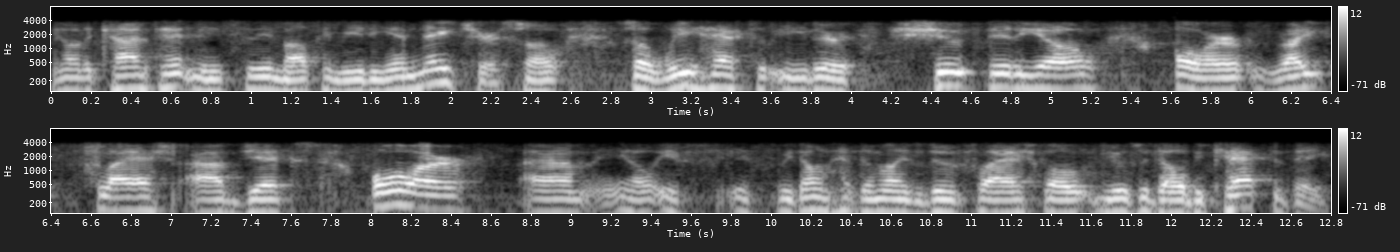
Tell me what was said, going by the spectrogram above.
you know, the content needs to be multimedia in nature. So, so we have to either shoot video or write Flash objects, or um, you know, if if we don't have the money to do Flash, well, use Adobe Captivate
